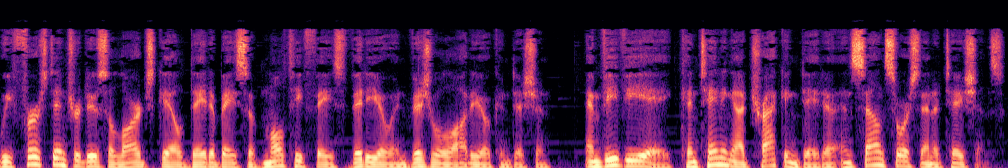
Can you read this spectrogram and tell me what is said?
we first introduce a large-scale database of multi-face video and visual audio condition, MVVA, containing eye tracking data and sound source annotations.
